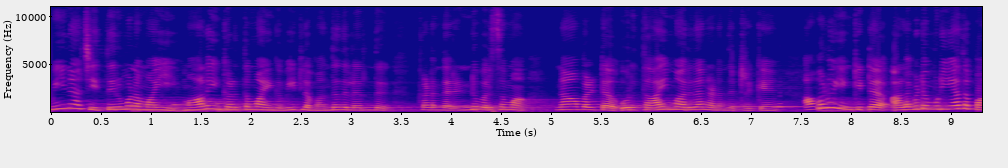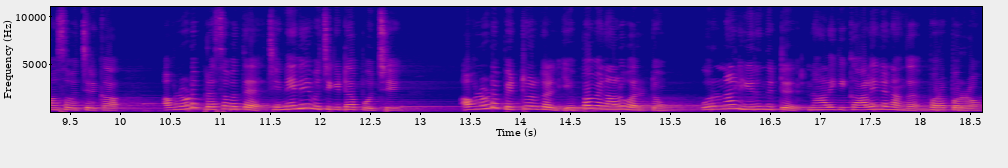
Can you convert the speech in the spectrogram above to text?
மீனாட்சி திருமணமாகி மாலையும் கழுத்தமாக எங்கள் வீட்டில் வந்ததுலேருந்து கடந்த ரெண்டு வருஷமாக நான் அவள்கிட்ட ஒரு தாய் மாதிரி தான் நடந்துட்டுருக்கேன். அவளும் என்கிட்ட அளவிட முடியாத பாசம் வச்சிருக்கா. அவளோட பிரசவத்தை சென்னையிலே வச்சுக்கிட்டா போச்சு. அவளோட பெற்றோர்கள் எப்போ வேணாலும் வரட்டும். ஒரு நாள் இருந்துட்டு நாளைக்கு காலையில் நாங்கள் புறப்படுறோம்.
